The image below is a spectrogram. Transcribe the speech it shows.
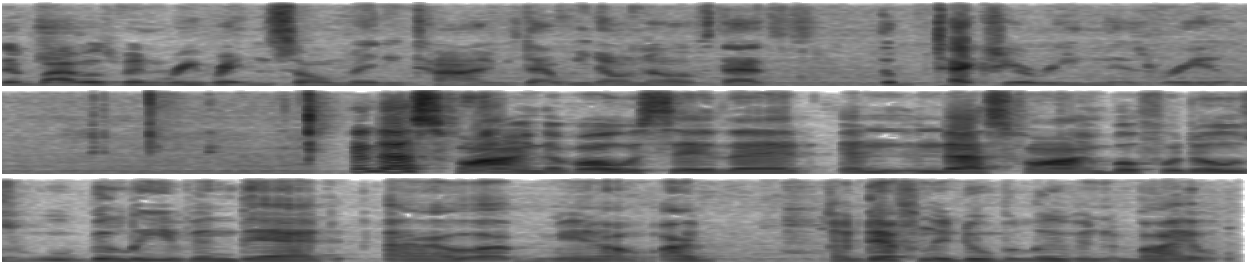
the Bible's been rewritten so many times that we don't know if that's the text you're reading is real. And that's fine. I've always said that, and, and that's fine. But for those who believe in that, uh, you know, I, I definitely do believe in the Bible,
